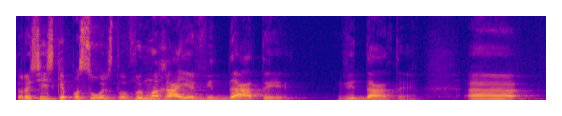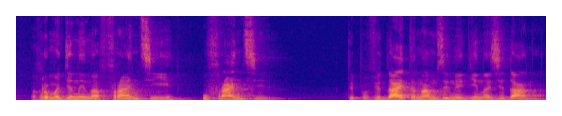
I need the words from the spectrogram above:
російське посольство вимагає віддати, віддати е, громадянина Франції у Франції. Типу, віддайте нам Зінедіна Зідана,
